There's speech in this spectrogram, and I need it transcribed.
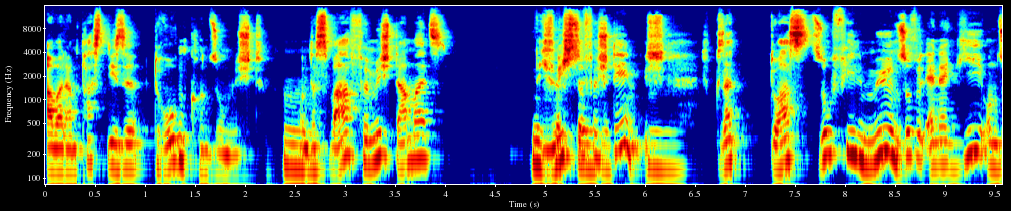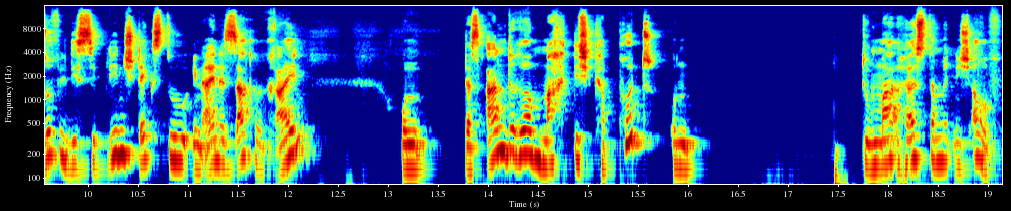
aber dann passt dieser Drogenkonsum nicht. Mhm. Und das war für mich damals nicht, nicht zu verstehen. Ich, mhm. ich habe gesagt, du hast so viel Mühe und so viel Energie und so viel Disziplin steckst du in eine Sache rein und das andere macht dich kaputt und du hörst damit nicht auf.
